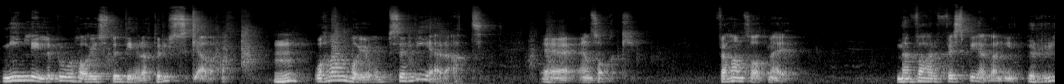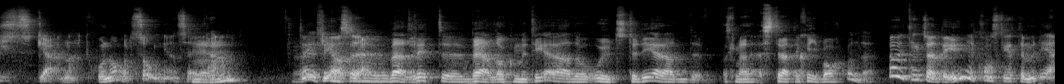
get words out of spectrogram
Min lillebror har ju studerat ryska. Va? Och han har ju observerat eh, en sak. För han sa till mig. Men varför spelar ni ryska nationalsången? Säger han. Det jag finns sådär. en väldigt eh, väldokumenterad och utstuderad vad ska man säga, strategi bakom det. Jag tänkte att det är ju inga konstigheter med det.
